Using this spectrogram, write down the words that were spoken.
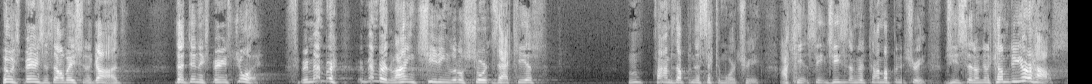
who experienced the salvation of God that didn't experience joy. Remember, remember lying, cheating little short Zacchaeus? Hmm? Climbs up in the sycamore tree. I can't see Jesus. I'm going to climb up in the tree. Jesus said, I'm going to come to your house.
